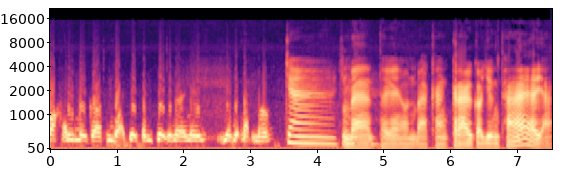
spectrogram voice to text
ប៉ោះឬមួយក៏សម្បកជាសំជែកនៅនេះយកមកបិទមកចាបាទត្រូវហើយអូនបាទខាងក្រៅក៏យើងថែហើយអា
